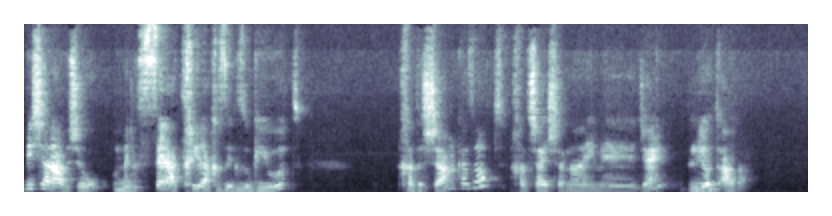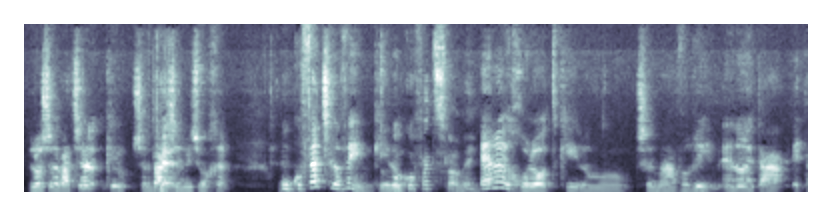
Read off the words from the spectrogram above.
משלב שהוא מנסה להתחיל להחזיק זוגיות חדשה כזאת, חדשה ישנה עם אה, ג'יין, להיות אבא. לא של הבת של, כאילו, של בת כן. של מישהו אחר. הוא קופץ שלבים, כאילו. הוא קופץ שלבים. אין לו יכולות כאילו של מעברים, אין לו את, ה, את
